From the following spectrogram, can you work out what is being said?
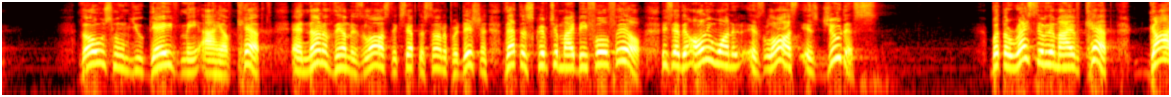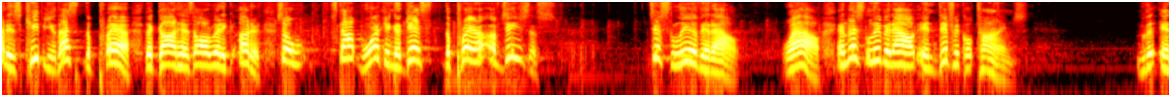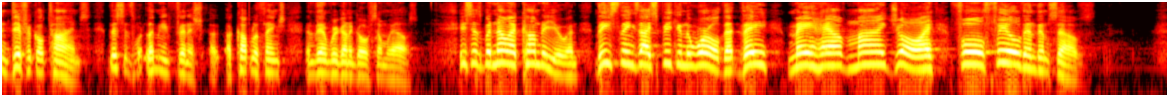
Those whom you gave me I have kept, and none of them is lost except the son of perdition, that the scripture might be fulfilled. He said, The only one that is lost is Judas. But the rest of them I have kept. God is keeping you. That's the prayer that God has already uttered. So stop working against the prayer of Jesus. Just live it out. Wow. And let's live it out in difficult times. In difficult times. This is what, let me finish a, a couple of things and then we're going to go somewhere else. He says, But now I come to you, and these things I speak in the world, that they may have my joy fulfilled in themselves.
